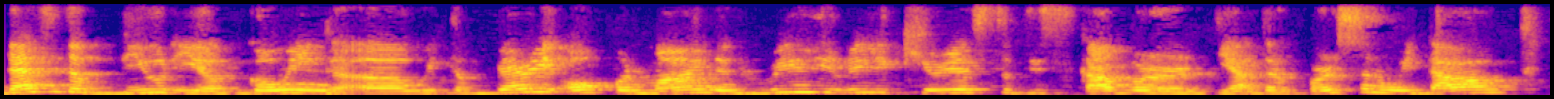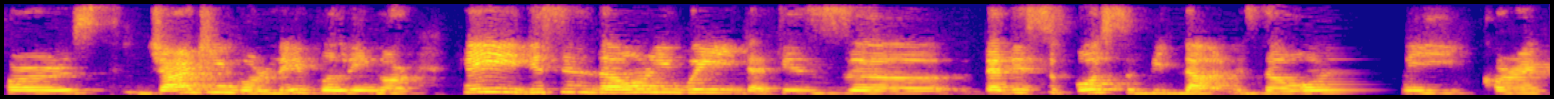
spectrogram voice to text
that's the beauty of going uh, with a very open mind and really really curious to discover the other person without first judging or labeling or hey this is the only way that is uh, that is supposed to be done is the only correct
